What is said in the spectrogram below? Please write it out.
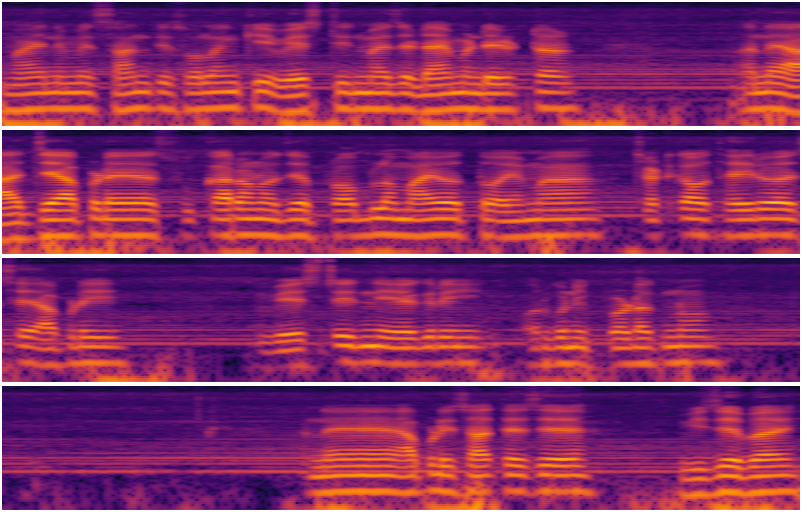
My name is Shanti Solanki વેસ્ટીજમાં એ ડાયમંડ ડિરેક્ટર અને આજે આપણે સુકારાનો જે પ્રોબ્લેમ આવ્યો તો એમાં છંટકાવ થઈ રહ્યો છે આપણી વેસ્ટીજની એગ્રી ઓર્ગેનિક પ્રોડક્ટનો અને આપણી સાથે છે વિજયભાઈ,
